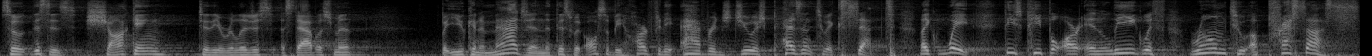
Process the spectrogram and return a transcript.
So this is shocking to the religious establishment, but you can imagine that this would also be hard for the average Jewish peasant to accept. Like, wait, these people are in league with Rome to oppress us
